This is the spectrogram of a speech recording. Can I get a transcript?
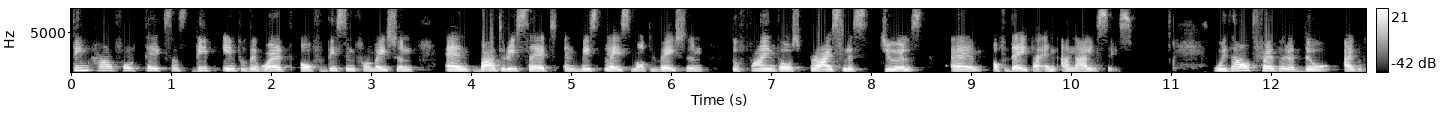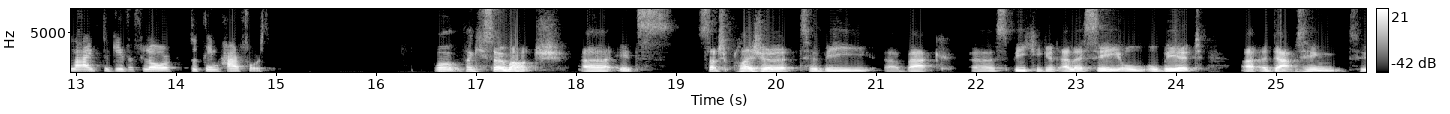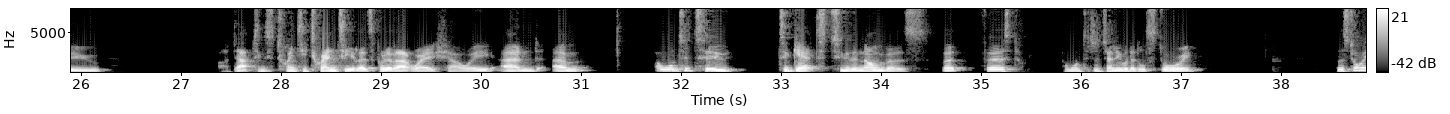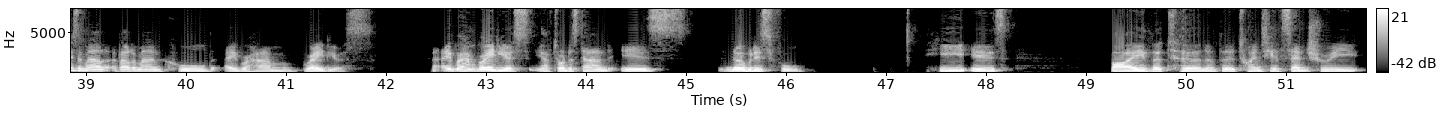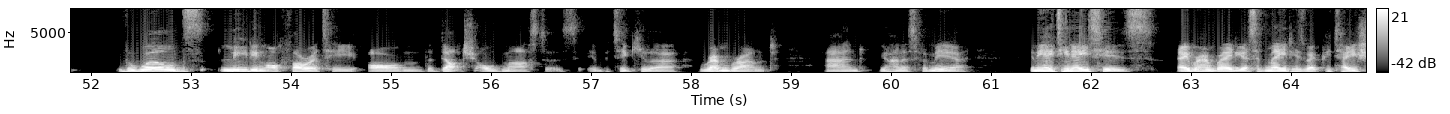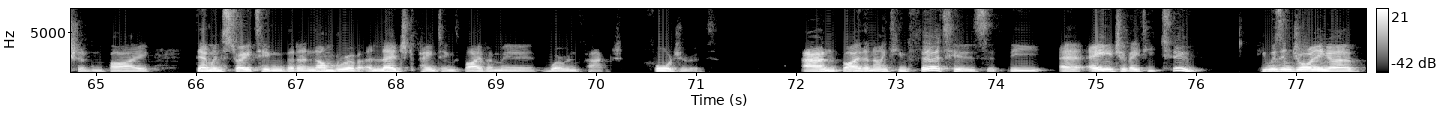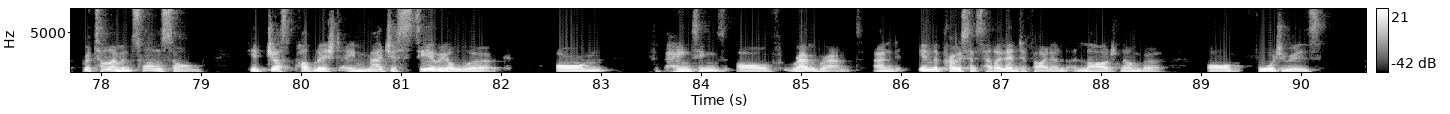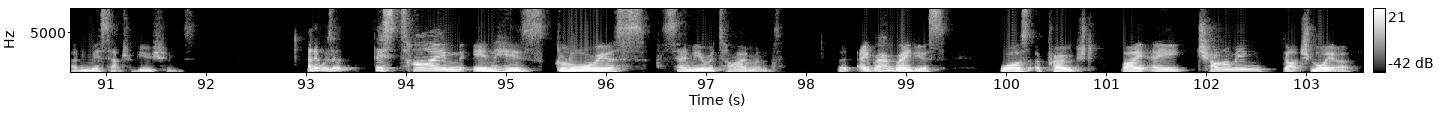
Tim Harford takes us deep into the world of disinformation and bad research and misplaced motivation to find those priceless jewels um, of data and analysis. Without further ado, I would like to give the floor to Tim Harford. Well, thank you so much. Uh, it's such a pleasure to be uh, back uh, speaking at LSE, albeit uh, adapting to adapting to 2020. Let's put it that way, shall we? And um, I wanted to to get to the numbers, but first I wanted to tell you a little story. The story is about, a man called Abraham Bredius. Now, Abraham Bredius, you have to understand, is nobody's fool. He is, by the turn of the 20th century, the world's leading authority on the Dutch old masters, in particular Rembrandt and Johannes Vermeer. In the 1880s, Abraham Bredius had made his reputation by demonstrating that a number of alleged paintings by Vermeer were in fact forgeries. And by the 1930s, at the uh, age of 82, he was enjoying a retirement swan song. He'd just published a magisterial work on the paintings of Rembrandt, and in the process had identified a, a large number of forgeries and misattributions. And it was at this time in his glorious semi retirement that Abraham Bredius was approached by a charming Dutch lawyer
